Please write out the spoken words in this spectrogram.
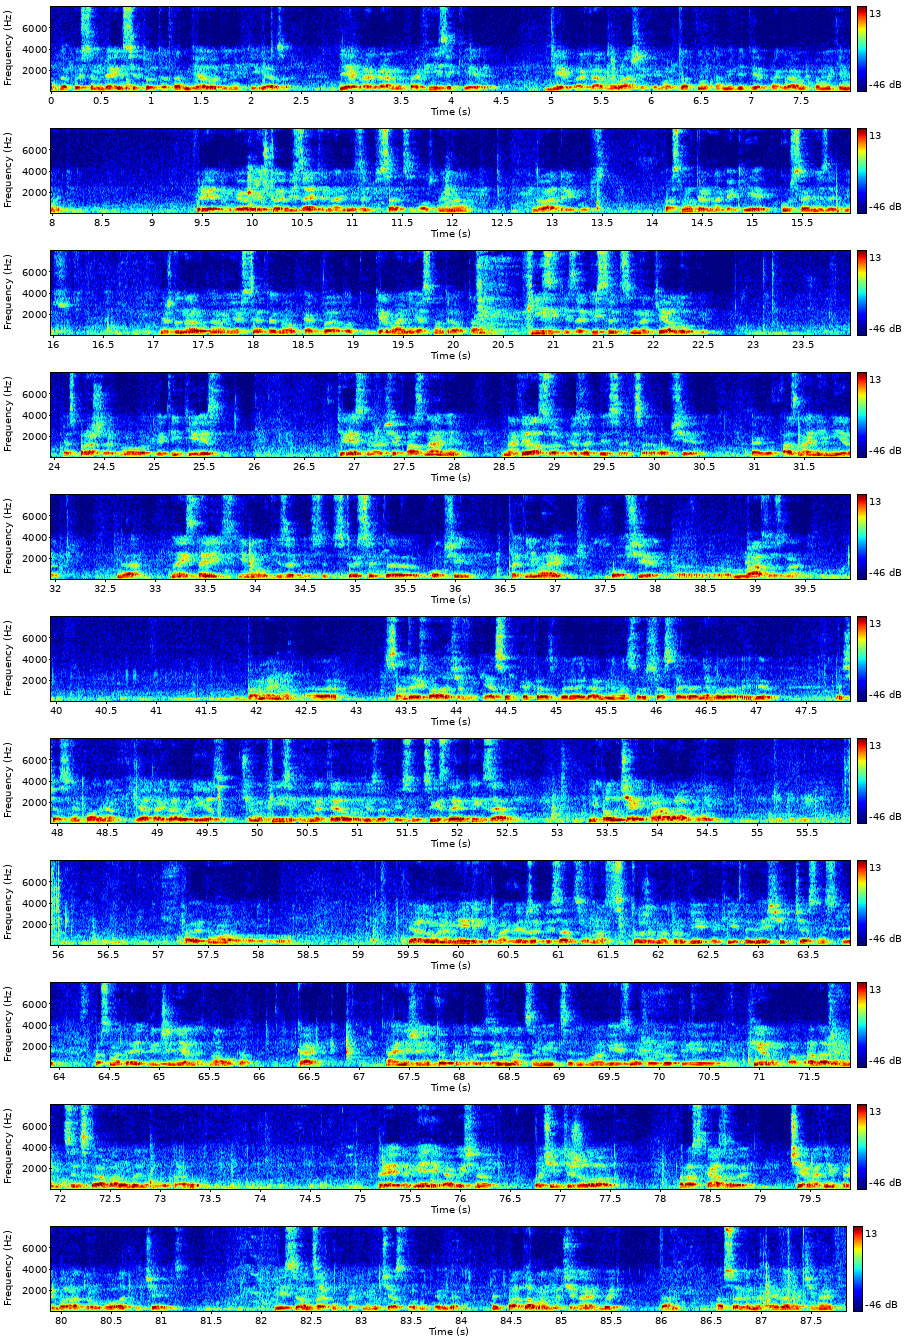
Допустим, для института там, геологии, нефтегаза. Две программы по физике, две программы ваших, и может одну там, или две программы по математике. При этом говорю, что обязательно они записаться должны на 2-3 курса. Посмотрим, на какие курсы они запишут. Международные университеты, ну, как бы, вот в Германии я смотрел, там физики записываются на теологию. Я спрашиваю, ну, вот, говорит, интересно. Интересно вообще познание, на философию записывается, общее как бы, познание мира, да? на исторические науки записывается. То есть это общий, поднимает общую э, базу знаний. По-моему, э, с Андреем Павловичем Макиасом как раз были, Айдар Мимасур сейчас тогда не было, или я сейчас не помню, я тогда удивился, почему физики на теологию записываются и сдают экзамен, не получают право работы. Поэтому э, я думаю, медики могли бы записаться у нас тоже на другие какие-то вещи, в частности, посмотреть в инженерных науках, как они же не только будут заниматься медициной, многие из них уйдут и фирмы по продаже медицинского оборудования будут работать. При этом медик обычно очень тяжело рассказывает, чем один прибор от другого отличается, если он в закупках не участвовал никогда. Это потом он начинает быть там, особенно когда начинает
